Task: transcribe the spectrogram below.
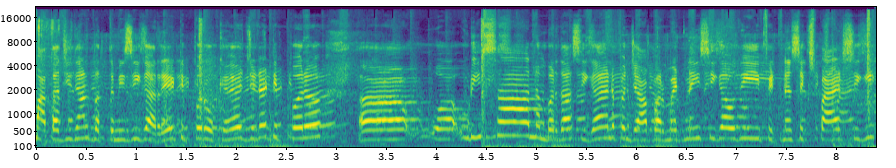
ਮਾਤਾ ਜੀ ਨਾਲ ਬਦਤਮੀਜ਼ੀ ਕਰ ਰਹੇ ਟਿੱਪਰ ਰੋਕਿਆ ਹੋਇਆ ਜਿਹੜਾ ਟਿੱਪਰ ਅ, ਉ- ਉੜੀਸਾ ਨੰਬਰ ਦਾ ਸੀਗਾ ਐਂਡ ਪੰਜਾਬ ਪਰਮਿਟ ਨਹੀਂ ਸੀਗਾ ਉਹਦੀ ਫਿਟਨੈਸ ਐਕਸਪਾਇਰ ਸੀਗੀ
